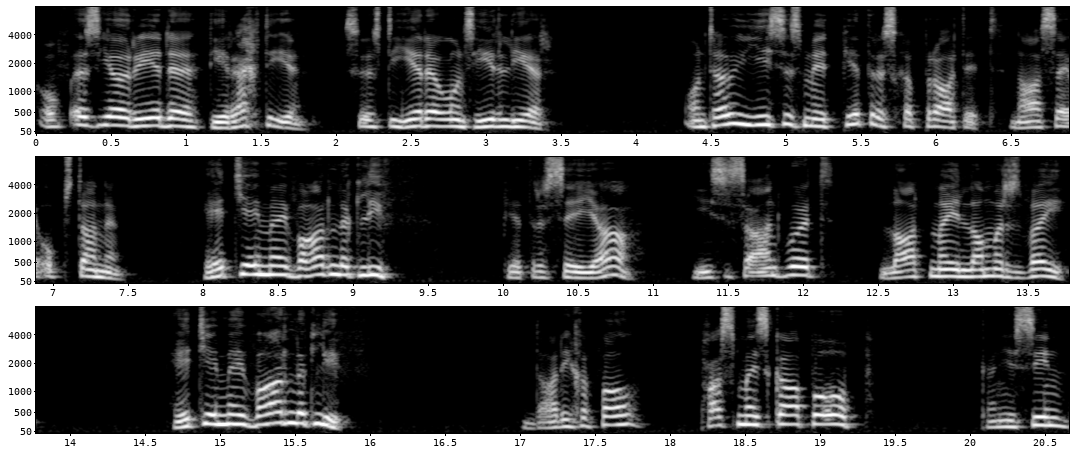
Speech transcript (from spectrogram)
Of is jou rede die regte een, soos die Here ons hier leer? Onthou hoe Jesus met Petrus gepraat het na sy opstanding. Het jy my waarlik lief? Petrus sê ja. Jesus se antwoord: Laat my lammers wy. Het jy my waarlik lief? In daardie geval pas my skape op. Kan jy sien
